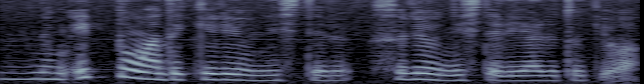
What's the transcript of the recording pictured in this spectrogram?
でも1分はできるようにしてるするようにしてるやるときは。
